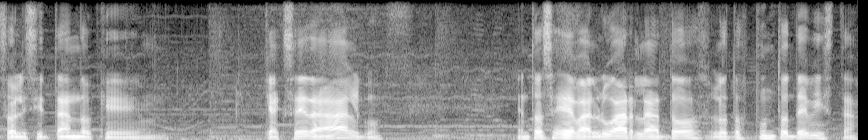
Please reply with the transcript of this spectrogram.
solicitando que, acceda a algo. Entonces evaluar los dos puntos de vista,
